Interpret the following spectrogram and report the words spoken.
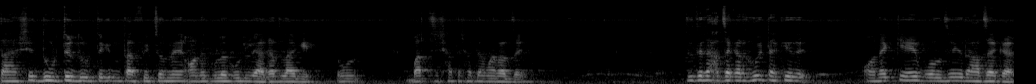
তা সে দূরতে দূরতে কিন্তু তার পিছনে অনেকগুলো গুলি আঘাত লাগে এবং বাচ্চার সাথে সাথে মারা যায়। যদি রাজাকার হই তাকে অনেকে বলছে রাজাকার,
